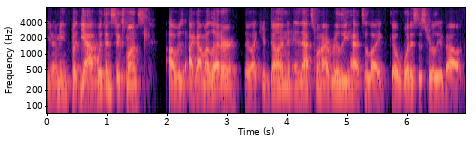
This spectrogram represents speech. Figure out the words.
You know, what I mean, but yeah, within six months, I was I got my letter. They're like, "You're done," and that's when I really had to like go, "What is this really about?"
